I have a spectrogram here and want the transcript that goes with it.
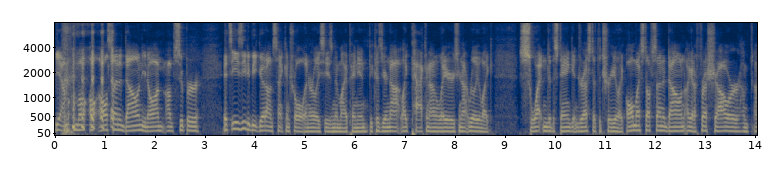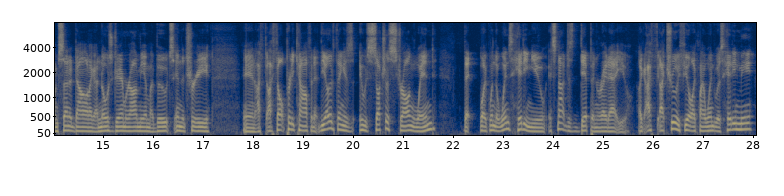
yeah, I'm, I'm all, all, all scented down. You know, I'm I'm super. It's easy to be good on scent control in early season, in my opinion, because you're not like packing on layers. You're not really like sweating to the stand, getting dressed at the tree. Like all my stuff scented down. I got a fresh shower. I'm, I'm scented down. I got nose jammer on me and my boots in the tree. And I, I felt pretty confident. The other thing is, it was such a strong wind that, like, when the wind's hitting you, it's not just dipping right at you. Like, I, I truly feel like my wind was hitting me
